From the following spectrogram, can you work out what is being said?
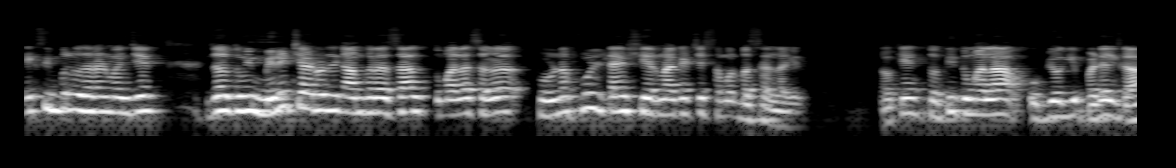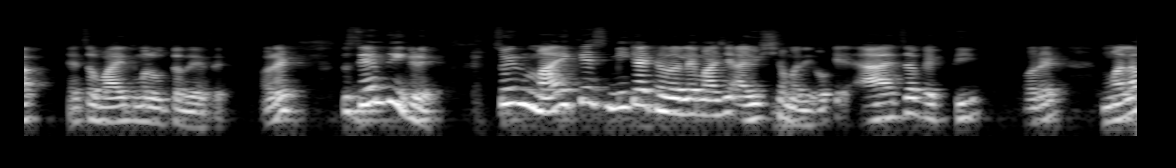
एक सिंपल उदाहरण म्हणजे जर तुम्ही मिनिट चार्टवरती काम करत असाल तुम्हाला सगळं पूर्ण फुल टाइम शेअर मार्केटच्या समोर बसायला लागेल. ओके सो ती तुम्हाला उपयोगी पडेल का? याचं वाय तुम्हाला उत्तर द्यायचं आहे. राईट सो सेम थिंग इकडे. सो इन माय केस मी काय ठरवलंय माझ्या आयुष्यामध्ये? ओके ऍज अ व्यक्ती ऑरेट मला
